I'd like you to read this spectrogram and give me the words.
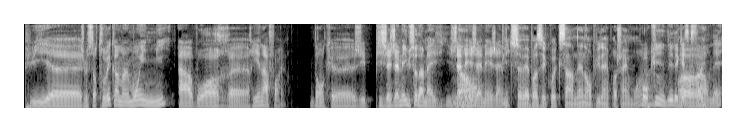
Puis, euh, je me suis retrouvé comme un mois et demi à avoir euh, rien à faire. Donc, euh, j'ai, puis j'ai jamais eu ça dans ma vie. Jamais, Non. jamais, jamais. Puis tu savais pas c'est quoi qui s'en venait non plus dans les prochains mois. là. Aucune idée de qu'est-ce Ouais, qui s'en ouais. venait.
